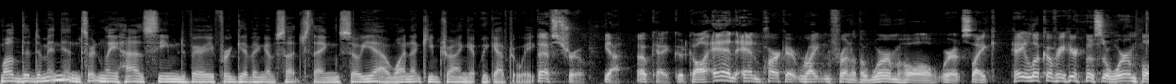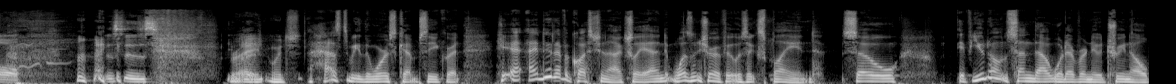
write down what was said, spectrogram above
Well, the Dominion certainly has seemed very forgiving of such things. So yeah, why not keep trying it week after week? That's true. Yeah. Okay. Good call. And and park it right in front of the wormhole where it's like, hey, look over here. There's a wormhole. this is right, which has to be the worst kept secret. I I did have a question actually, and wasn't sure if it was explained. So, if you don't send out whatever neutrino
